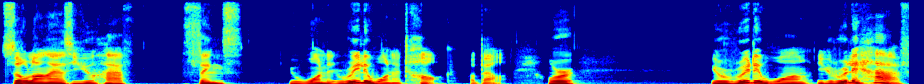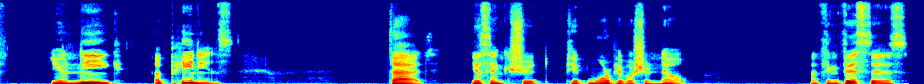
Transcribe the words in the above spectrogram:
So long as you have things you want really want to talk about, or you really want you really have unique opinions that you think should more people should know. I think this is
